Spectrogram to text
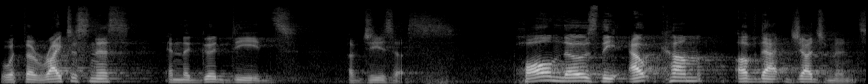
with the righteousness and the good deeds of Jesus. Paul knows the outcome of that judgment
